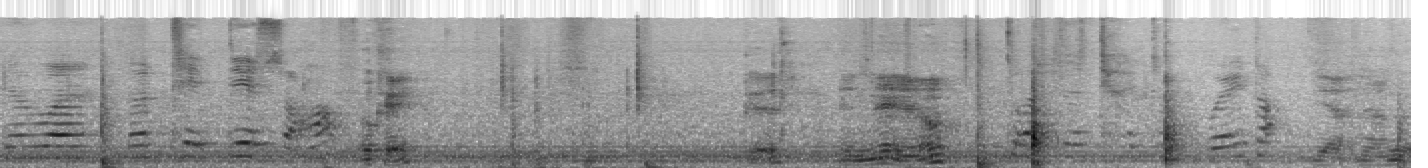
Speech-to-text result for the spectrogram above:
then I want to take this off. Okay. Good. And now. So I just take the break off. Yeah, now I'm gonna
